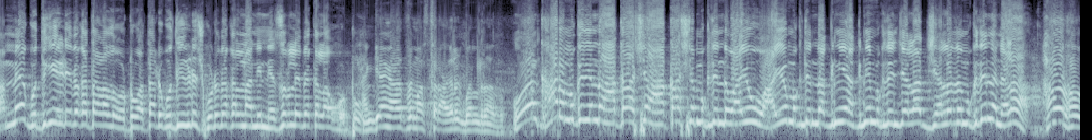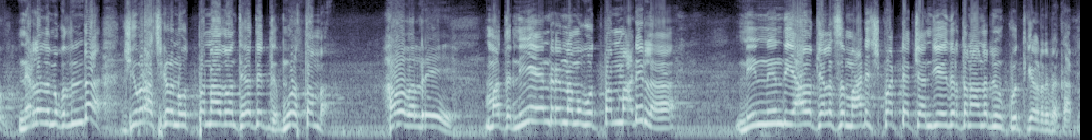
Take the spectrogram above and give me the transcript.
ಒಮ್ಮೆ ಗುತ್ತಿಗೆ ಹಿಡಿಬೇಕತ್ತಾಳ ಅದು ಒಟ್ಟು ಒತ್ತಾಡ ಗುತ್ತಿಗೆ ಹಿಡಿಸಿ ಕೊಡಬೇಕಲ್ಲ ನಾನು ನಿನ್ನ ಹೆಸರಲೇಬೇಕಲ್ಲ ಒಟ್ಟು. ಹಂಗೆ ಆಗ್ತದೆ ಮಾಸ್ತರ ಆಗ್ಲಿಕ್ಕೆ ಬಲ್ರಿ ಅದು. ಓಂಕಾರ ಮುಖದಿಂದ ಆಕಾಶ ಆಕಾಶ ಮುಖದಿಂದ ವಾಯು ವಾಯು ಮುಖದಿಂದ ಅಗ್ನಿ ಅಗ್ನಿ ಮುಖದಿಂದ ಜಲ ಜಲದ ಮುಖದಿಂದ ನೆಲ. ಹೌದು ಹೌದು. ನೆಲದ ಮುಖದಿಂದ ಜೀವರಾಶಿಗಳನ್ನು ಉತ್ಪನ್ನ ಅದು ಅಂತ ಹೇಳ್ತಿತ್ತು ಮೂರು ಸ್ತಂಭ ಹೌದಲ್ರಿ. ಮತ್ತು ನೀ ಏನ್ರಿ ನಮಗೆ ಉತ್ಪನ್ನ ಮಾಡಿಲ್ಲ? ನಿನ್ನಿಂದ ಯಾವ ಕೆಲಸ ಮಾಡಿಸ್ಕೊಟ್ಟೆ ಚಂದಿ ಇದಿರ್ತಾನ ಅಂದ್ರೆ ನೀವು ಕೂತ್ ಕೇಳಿರ್ಬೇಕಾದ್ರೆ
